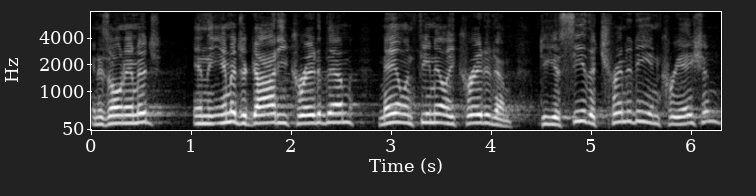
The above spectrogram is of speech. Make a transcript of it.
in his own image. In the image of God, he created them. Male and female, he created them. Do you see the Trinity in creation?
